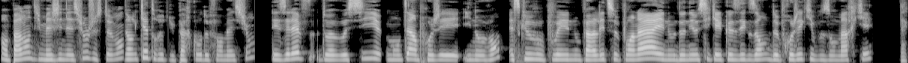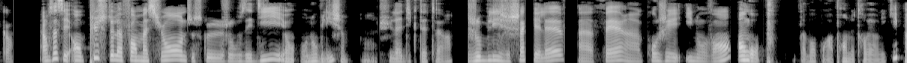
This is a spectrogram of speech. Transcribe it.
En parlant d'imagination, justement, dans le cadre du parcours de formation, les élèves doivent aussi monter un projet innovant. Est-ce que vous pouvez nous parler de ce point-là et nous donner aussi quelques exemples de projets qui vous ont marqué D'accord. Alors ça, c'est en plus de la formation, de ce que je vous ai dit, on, oblige, je suis la dictateur, hein. j'oblige chaque élève à faire un projet innovant en groupe. D'abord pour apprendre le travail en équipe,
